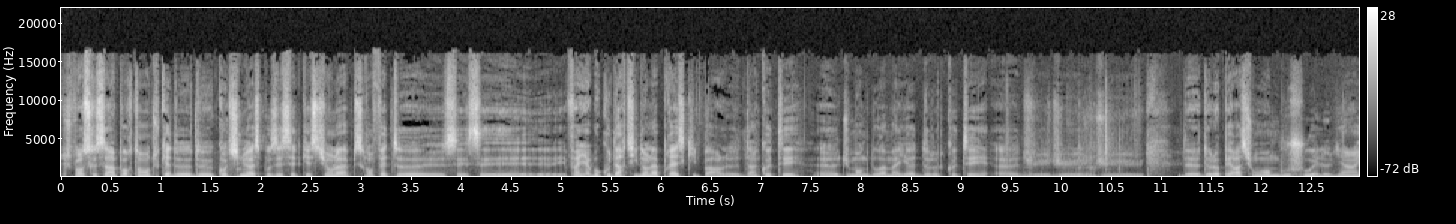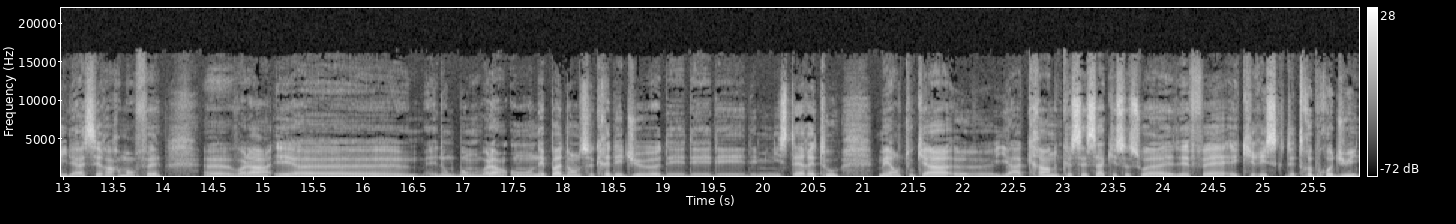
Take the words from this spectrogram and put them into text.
Je pense que c'est important en tout cas de, continuer à se poser cette question-là, puisqu'en fait, euh, il y a beaucoup d'articles dans la presse qui parlent d'un côté euh, du manque d'eau à Mayotte, de l'autre côté euh, de, l'opération Wambushu, et le lien, il est assez rarement fait. Voilà, et, donc bon, voilà, on n'est pas dans le secret des dieux des, des- ministères et tout, mais en tout cas, il y a à craindre que c'est ça qui se soit fait et qui risque d'être reproduit.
